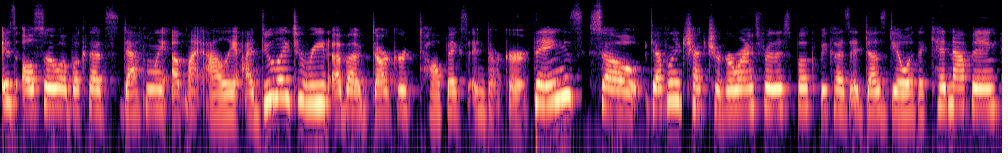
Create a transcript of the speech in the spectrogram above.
is also a book that's definitely up my alley. I do like to read about darker topics and darker things. So definitely check trigger warnings for this book because it does deal with a kidnapping.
